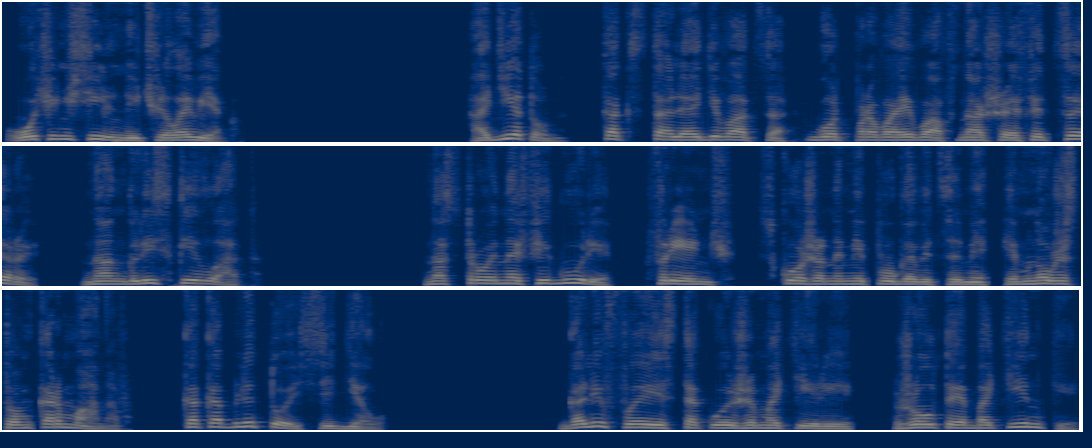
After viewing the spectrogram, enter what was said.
очень сильный человек. Одет он, как стали одеваться, год провоевав наши офицеры, на английский лад. На стройной фигуре френч с кожаными пуговицами и множеством карманов, как облитой сидел. Галифе из такой же материи, желтые ботинки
